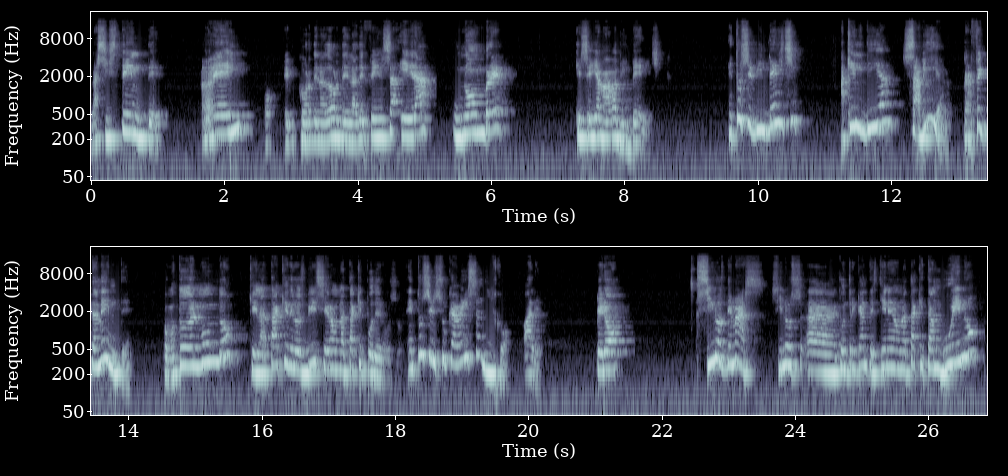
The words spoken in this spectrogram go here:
el asistente Rey, o el coordinador de la defensa, era un hombre que se llamaba Bill Belichick. Entonces Bill Belichick aquel día sabía perfectamente, como todo el mundo, que el ataque de los Bills era un ataque poderoso. Entonces en su cabeza dijo, vale, pero si los demás si los uh, contrincantes tienen un ataque tan bueno,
